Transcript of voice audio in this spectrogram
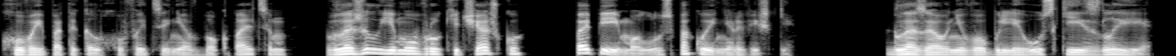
Хувей потыкал Хуфэйциня в бок пальцем, вложил ему в руки чашку, попей, мол, успокой нервишки. Глаза у него были узкие и злые,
